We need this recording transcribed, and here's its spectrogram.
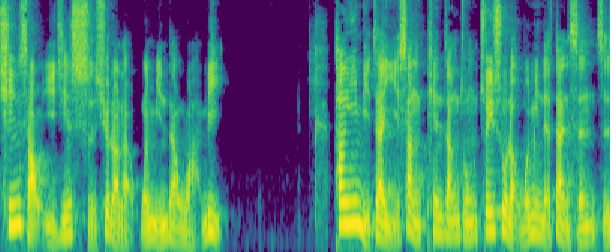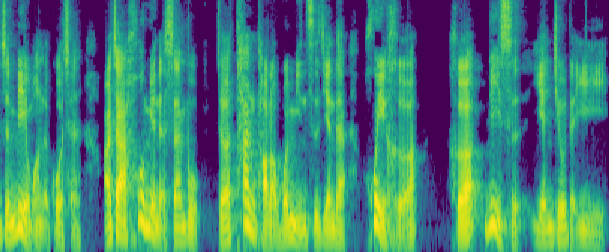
清扫已经死去了的文明的瓦砾。汤因比在以上篇章中追溯了文明的诞生直至灭亡的过程，而在后面的三部则探讨了文明之间的汇合和历史研究的意义。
